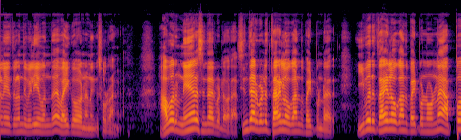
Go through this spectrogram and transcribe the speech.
நிலையத்திலேருந்து வெளியே வந்த வைகோ அண்ணனுக்கு சொல்கிறாங்க. அவர் நேர சிந்தார்பேட்டை வரார். சிந்தார்பேட்டை தரையில் உட்காந்து ஃபைட் பண்ணுறாரு. இவர் தரையில் உட்காந்து ஃபைட் பண்ண உடனே அப்போ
